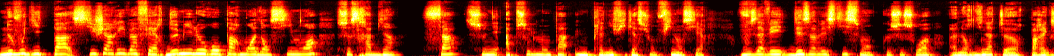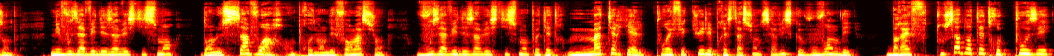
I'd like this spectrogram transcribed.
Ne vous dites pas, si j'arrive à faire 2000 euros par mois dans 6 mois, ce sera bien. Ça, ce n'est absolument pas une planification financière. Vous avez des investissements, que ce soit un ordinateur, par exemple, mais vous avez des investissements dans le savoir en prenant des formations. Vous avez des investissements peut-être matériels pour effectuer les prestations de services que vous vendez. Bref, tout ça doit être posé,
